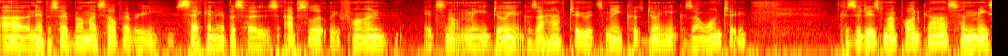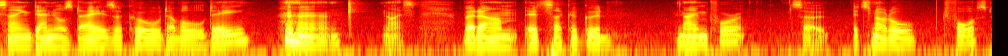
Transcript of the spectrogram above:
uh, an episode by myself every second episode is absolutely fine. It's not me doing it because I have to. It's me cause doing it because I want to. Because it is my podcast, and me saying Daniel's Day is a cool double D. nice, but um, it's like a good name for it, so it's not all forced.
